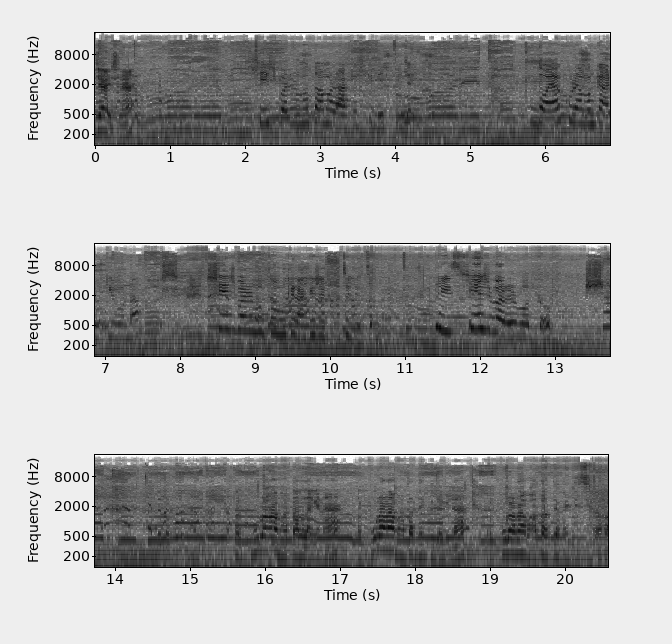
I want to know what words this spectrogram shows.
যাইস হ্যাঁ? শেষবারের মতো আমার রাকেশকে দেখতে যাই। দয়া করে আমাকে আটকিও না। শেষবারের মতো আমাকে রাকেশের কাছে যেতে। প্লিজ শেষবারের মতো। তোর পুরানা ভাতার লাগে না? তোর পুরানা ভাতা দেখতে যাবি না? তোর পুরানা ভাতা দেখাই দিচ্ছি তারা।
